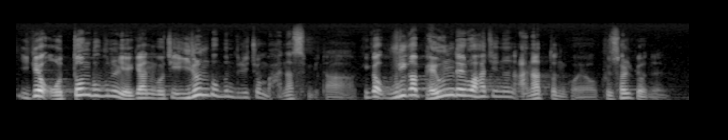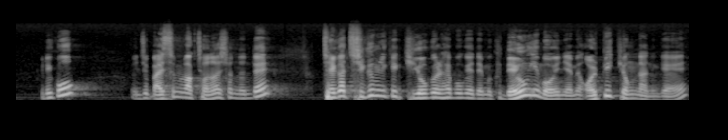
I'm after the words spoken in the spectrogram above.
이게 어떤 부분을 얘기하는 거지 이런 부분들이 좀 많았습니다. 그러니까 우리가 배운 대로 하지는 않았던 거예요. 그 설교는. 그리고 이제 말씀을 막 전하셨는데 제가 지금 이렇게 기억을 해보게 되면 그 내용이 뭐였냐면 얼핏 기억나는 게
